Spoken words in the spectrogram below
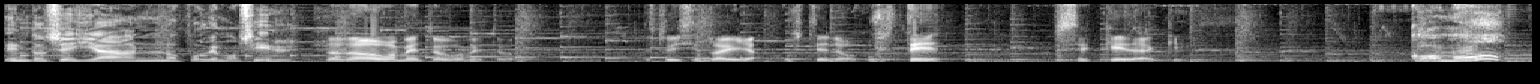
entonces ya no podemos ir. No, no, un momento, un momento. Le estoy diciendo a ella, usted no, usted se queda aquí. ¿Cómo?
